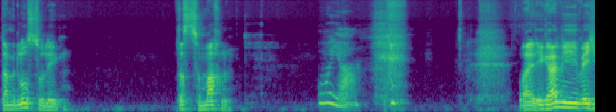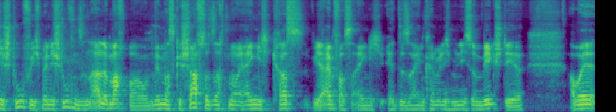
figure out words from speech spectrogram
damit loszulegen, das zu machen. Oh ja. Weil egal wie welche Stufe, ich meine, die Stufen sind alle machbar. Und wenn man es geschafft hat, sagt man eigentlich krass, wie einfach es eigentlich hätte sein können, wenn ich mir nicht so im Weg stehe. Aber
